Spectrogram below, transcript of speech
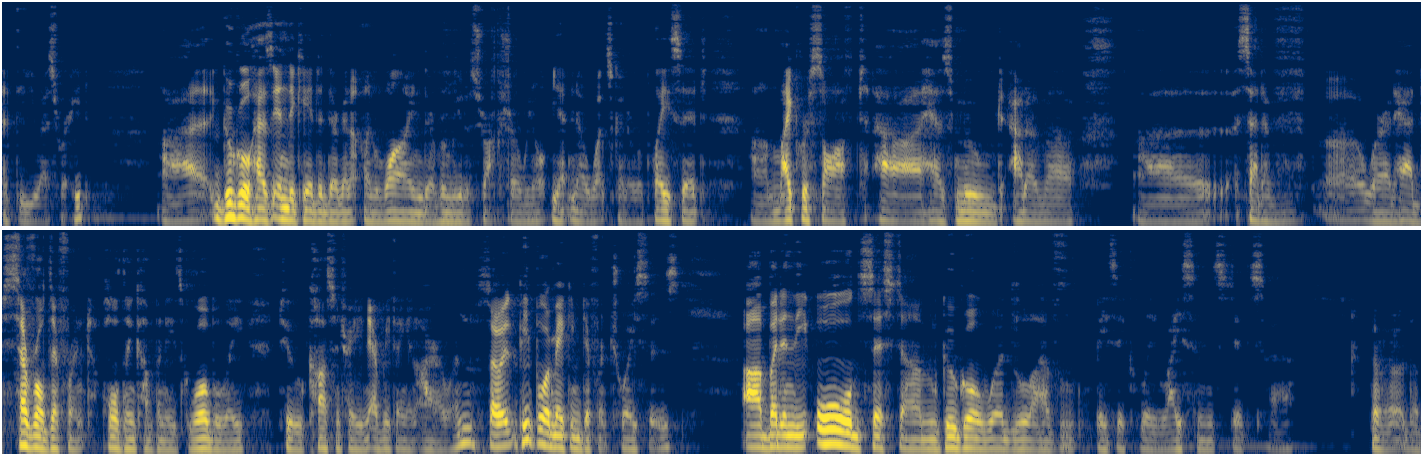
at the U.S. rate. Uh, Google has indicated they're going to unwind their Bermuda structure. We don't yet know what's going to replace it. Uh, Microsoft uh, has moved out of a, uh, a set of uh, where it had several different holding companies globally to concentrating everything in Ireland. So it, people are making different choices. Uh, but in the old system, Google would have basically licensed its the, the,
